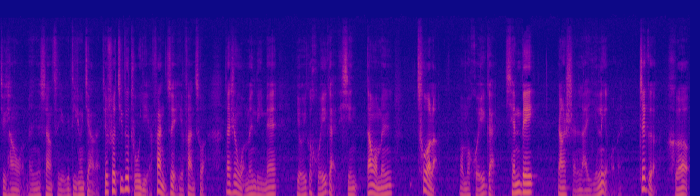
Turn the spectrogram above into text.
就像我们上次有个弟兄讲的，就是说基督徒也犯罪也犯错，但是我们里面有一个悔改的心。当我们错了，我们悔改谦卑。让神来引领我们，这个和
